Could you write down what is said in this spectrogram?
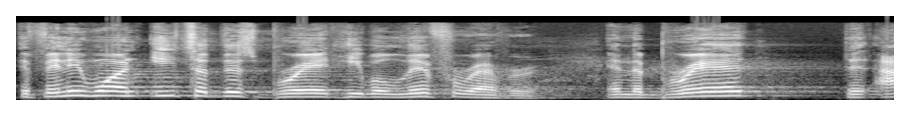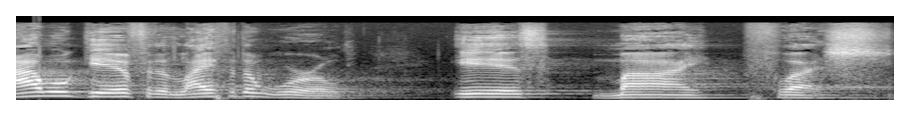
If anyone eats of this bread, he will live forever. And the bread that I will give for the life of the world is my flesh.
